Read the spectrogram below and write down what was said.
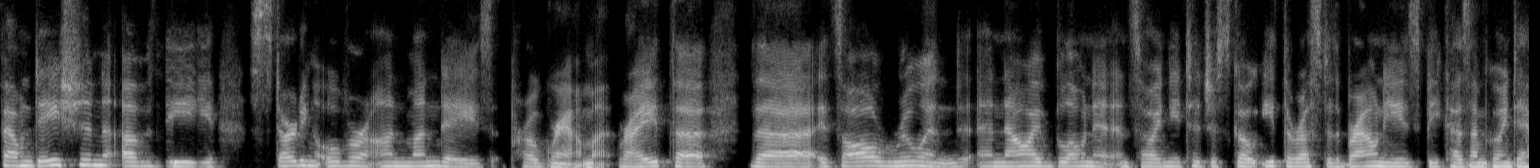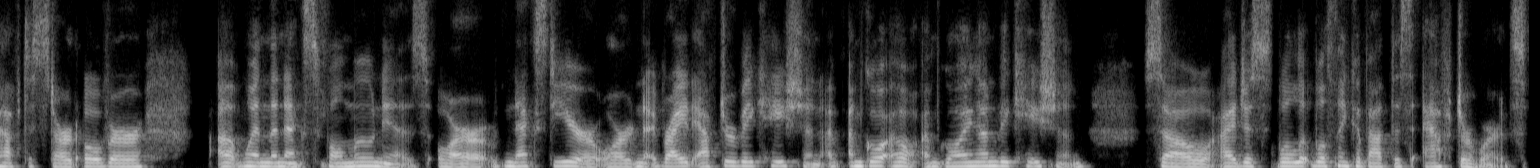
foundation of the starting over on mondays program right? The the it's all ruined and now i've blown it. And so i need to just go eat the rest of the brownies because i'm going to have to start over uh, when the next full moon is or next year or right after vacation. I'm, I'm going oh i'm going on vacation. So i just we'll we'll think about this afterwards.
